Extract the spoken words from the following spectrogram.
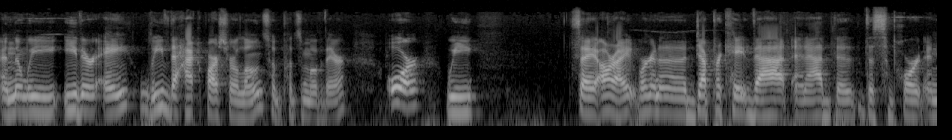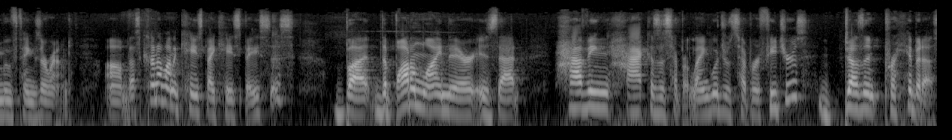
and then we either A, leave the hack parser alone, so it puts them over there, or we say, all right, we're going to deprecate that and add the, the support and move things around. Um, that's kind of on a case by case basis, but the bottom line there is that having hack as a separate language with separate features doesn't prohibit us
